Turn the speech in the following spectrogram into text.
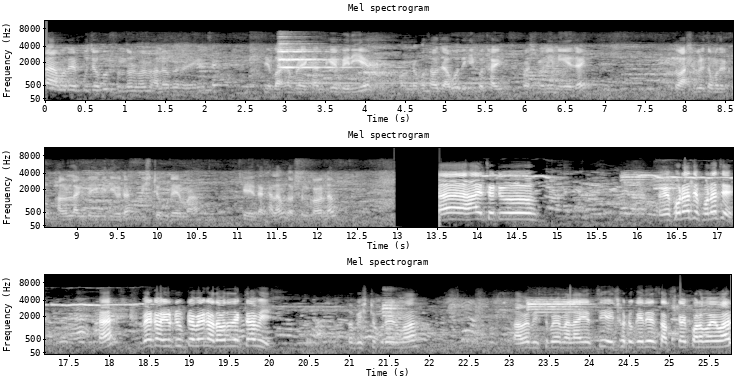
আমাদের পুজো খুব সুন্দরভাবে ভালোভাবে হয়ে গেছে। এবার আমরা এখান থেকে বেরিয়ে অন্য কোথাও যাব, দেখি কোথায় রসমণি নিয়ে যায়। তো আশা করি তোমাদের খুব ভালো লাগবে এই ভিডিওটা। বিষ্ণুপুরের মা কে দেখালাম দর্শন করালাম। হ্যাঁ হাই ছোটু। ফোন আছে ফোন আছে? হ্যাঁ বের কর ইউটিউবটা বের কর তবে তো দেখতে পাবি। তো বিষ্ণুপুরের মা আমি বিষ্ণুপুরের মেলায় এসেছি। এই ছোটকে দিয়ে সাবস্ক্রাইব করাবো এবার।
